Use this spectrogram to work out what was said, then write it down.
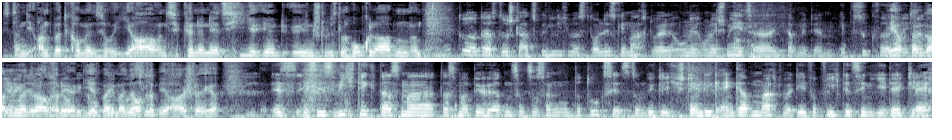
ist dann die Antwort kommen so, ja, und Sie können jetzt hier Ihren, Ihren Schlüssel hochladen. Und du, da hast du staatsbürgerlich was Tolles gemacht, weil ohne, ohne Schmäh jetzt, äh, ich habe mit dem IPSUK Ich habe dann gar nicht mehr darauf reagiert, weil ich mir gedacht habe, ihr Arschlöcher. Es, es ist wichtig, dass man, dass man Behörden sozusagen unter Druck setzt und wirklich ständig Eingaben macht, weil die verpflichtet sind, jede gleich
